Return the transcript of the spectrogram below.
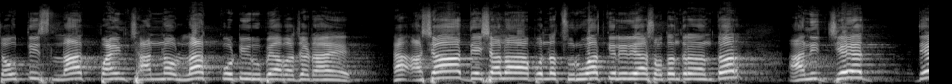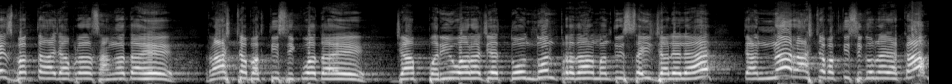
चौतीस लाख पॉईंट शहाण्णव लाख कोटी रुपया बजेट आहे. ह्या अशा देशाला आपण सुरुवात केलेली आहे स्वातंत्र्यानंतर. आणि जे देशभक्त आज आपल्याला सांगत आहे राष्ट्रभक्ती शिकवत आहे ज्या परिवाराचे दोन दोन प्रधानमंत्री शहीद झालेले आहेत त्यांना राष्ट्रभक्ती शिकवण्याचं काम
